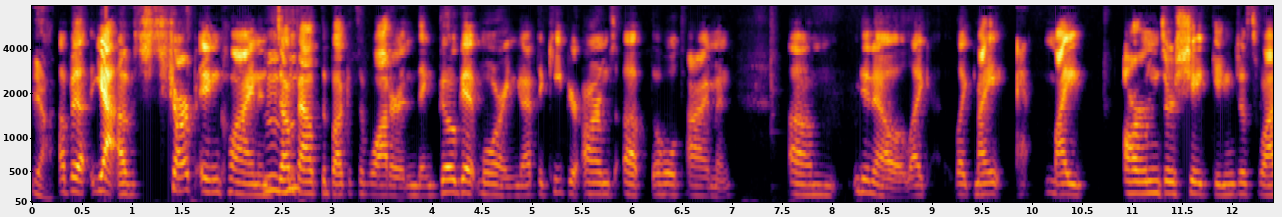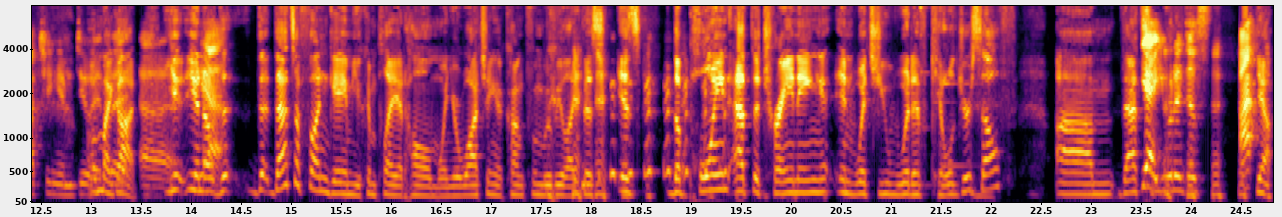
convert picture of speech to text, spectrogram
yeah. up a yeah a sharp incline and Mhm. dump out the buckets of water and then go get more and you have to keep your arms up the whole time and um you know like like my my arms are shaking just watching him do it Oh my but, god! uh, you you know yeah. th- th- that's a fun game you can play at home when you're watching a kung fu movie like this. is the point at the training in which you would have killed yourself? Um, that's yeah you would have just I, Yeah,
